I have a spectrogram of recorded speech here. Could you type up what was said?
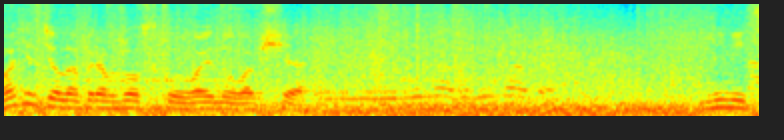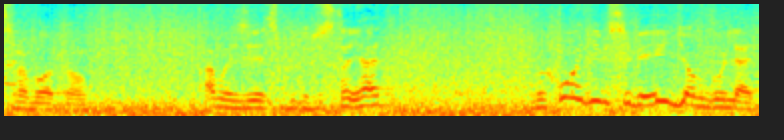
Давайте сделаем прям жесткую войну вообще. Не надо, не надо. Лимит сработал. А мы здесь будем стоять. Выходим себе и идем гулять.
